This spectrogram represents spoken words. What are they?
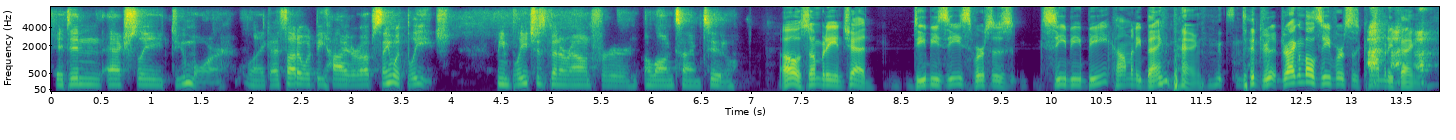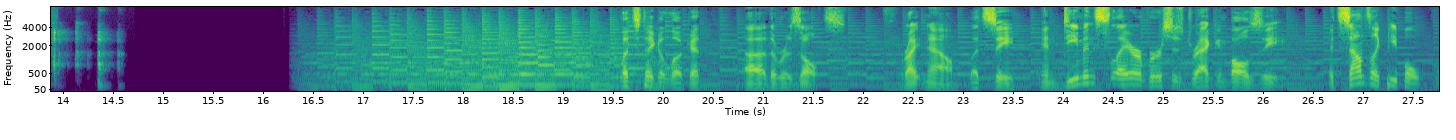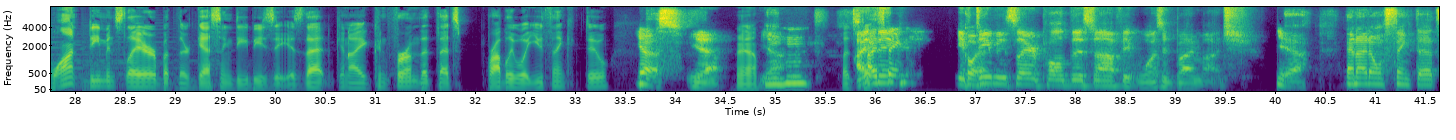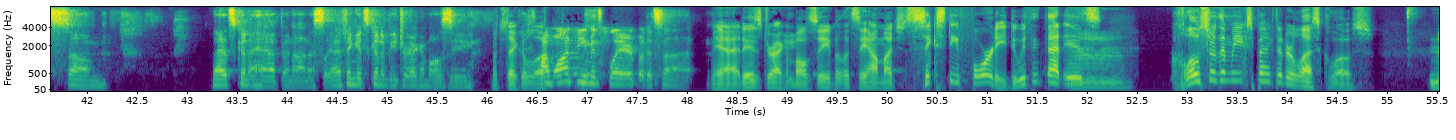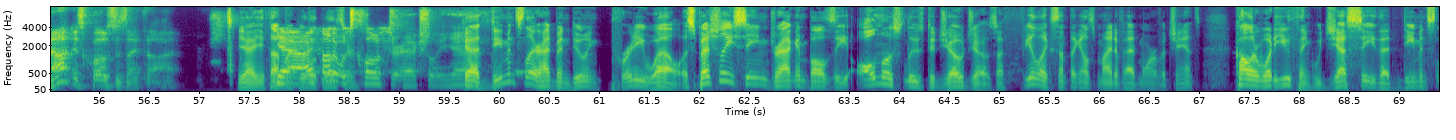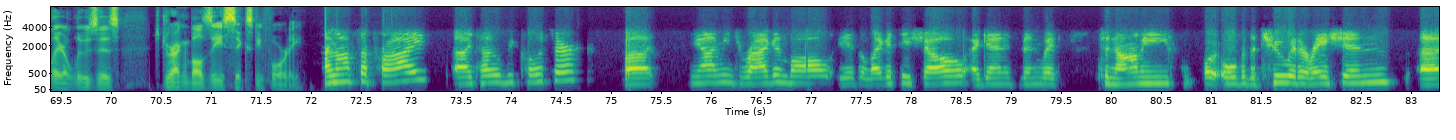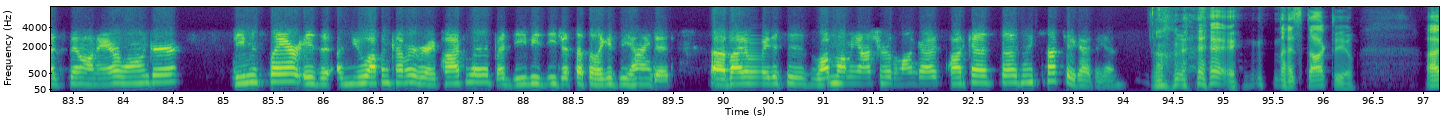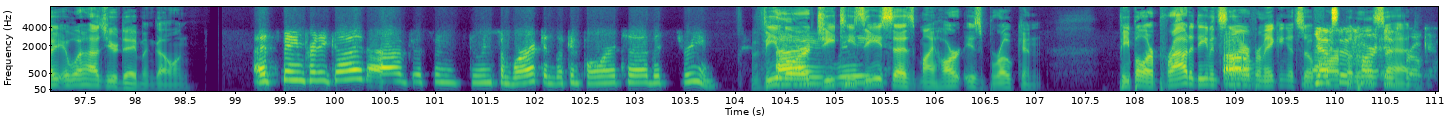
it didn't actually do more. Like, I thought it would be higher up. Same with Bleach. I mean, Bleach has been around for a long time too. Oh, somebody in chat. DBZ versus CBB, Comedy Bang Bang. It's Dragon Ball Z versus Comedy Bang. Let's take a look at uh, the results right now. Let's see. In Demon Slayer versus Dragon Ball Z, it sounds like people want Demon Slayer, but they're guessing DBZ. Is that? Can I confirm that that's probably what you think? Do Yes. Yeah. yeah. Yeah. Mhm. Let's. I I think, think- if. Demon Slayer pulled this off, it wasn't by much. Yeah, and I don't think that's um that's gonna happen. Honestly, I think it's gonna be Dragon Ball Z. let's take a look. I want Demon Slayer, but it's not. Yeah, it is Dragon Ball Z, but let's see how much. 60 40. Do we think that is Mm, closer than we expected or less close? Not as close as I thought. Yeah, you thought it might be yeah, a I thought closer? it was closer actually. Yeah. Yeah, Demon Slayer had been doing pretty well, especially seeing Dragon Ball Z almost lose to JoJo's. I feel like something else might have had more of a chance. Caller, what do you think? We just see that Demon Slayer loses to Dragon Ball Z 60 40. I'm not surprised. I thought it would be closer, but yeah, I mean, Dragon Ball is a legacy show. Again, it's been with Toonami over the two iterations. Uh, it's been on air longer. Demon Slayer is a, a new up and comer, very popular, but DBZ just has the legacy behind it. Uh, by the way, this is Ram Ramiyasha of the Manga Podcast. Uh, nice to talk to you guys again. hey, nice to talk to you. Uh, what, how's your day been going? It's been pretty good. Uh, I've just been doing some work and looking forward to this stream. VLord GTZ really- says, My heart is broken. People are proud of Demon Slayer Oh. for making it so yes, far, but a little sad. broken.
